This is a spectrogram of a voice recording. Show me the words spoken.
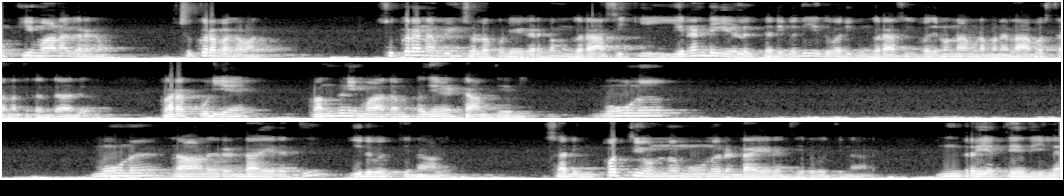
முக்கியமான கிரகம் சுக்கர பகவான். சுக்கரன் அப்படின்னு சொல்லக்கூடிய கிரகம் உங்கள் ராசிக்கு இரண்டு ஏழுக்கு அதிபதி. இது வரைக்கும் உங்கள் ராசிக்கு பதினொன்றாம் இடமான லாபஸ்தானத்தில் இருந்தார். வரக்கூடிய பங்குனி மாதம் பதினெட்டாம் தேதி. மூணு மூணு நாலு ரெண்டாயிரத்தி இருபத்தி நாலு சாரி முப்பத்தி ஒன்று மூணு ரெண்டாயிரத்தி இருபத்தி நாலு இன்றைய தேதியில்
